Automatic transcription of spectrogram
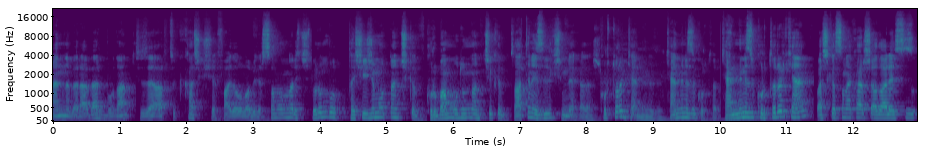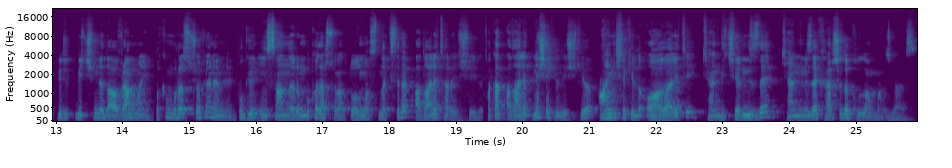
Kendimle beraber buradan size artık kaç kişiye faydalı olabilirsem onlar için. Durum bu. Taşıyıcı moddan çıkın. Kurban modundan çıkın. Zaten ezildik şimdiye kadar. Kurtarın kendinizi. Kendinizi kurtarın. Kendinizi kurtarırken başkasına karşı adaletsiz bir biçimde davranmayın. Bakın burası çok önemli. Bugün insanların bu kadar sokakta olmasındaki sebep adalet arayışıydı. Fakat adalet ne şekilde işliyor? Aynı şekilde o adaleti kendi içerinizde kendinize karşı da kullanmanız lazım.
